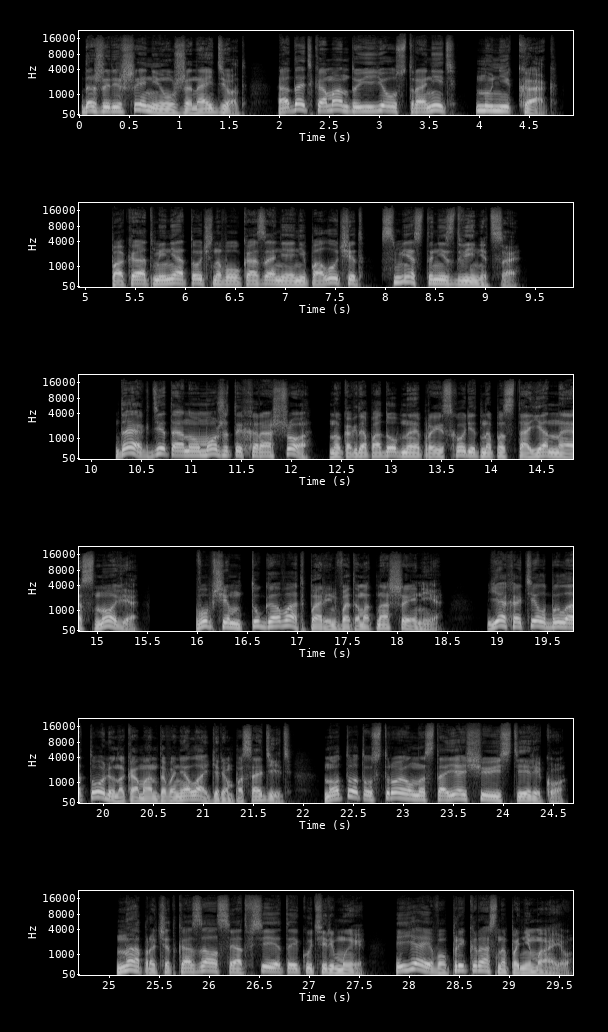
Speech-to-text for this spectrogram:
даже решение уже найдет, а дать команду ее устранить — ну никак. Пока от меня точного указания не получит, с места не сдвинется. Да, где-то оно может и хорошо, но когда подобное происходит на постоянной основе... В общем, туговат парень в этом отношении. Я хотел было Толю на командование лагерем посадить, но тот устроил настоящую истерику. Напрочь отказался от всей этой кутерьмы, и я его прекрасно понимаю.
